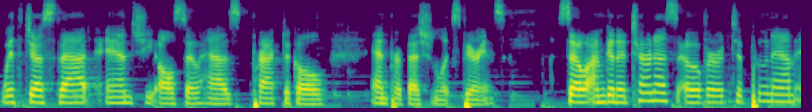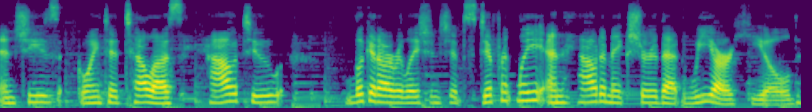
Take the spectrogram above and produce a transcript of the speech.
with just that, and she also has practical and professional experience. So I'm going to turn us over to Poonam, and she's going to tell us how to look at our relationships differently and how to make sure that we are healed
